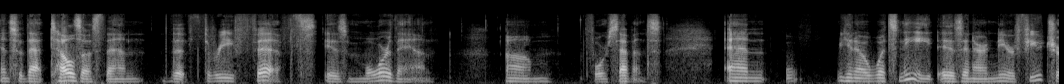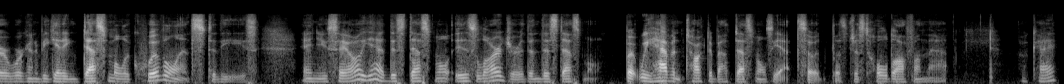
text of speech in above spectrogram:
And so that tells us then that 3 fifths is more than um, 4 sevenths. And you know, what's neat is in our near future, we're going to be getting decimal equivalents to these. And you say, oh yeah, this decimal is larger than this decimal. But we haven't talked about decimals yet, so let's just hold off on that. Okay?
